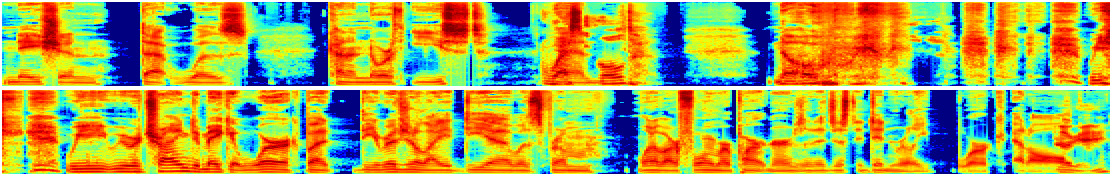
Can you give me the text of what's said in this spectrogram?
nation that was kind of northeast. Westfold. No. we we we were trying to make it work, but the original idea was from one of our former partners and it just it didn't really work at all. Okay.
